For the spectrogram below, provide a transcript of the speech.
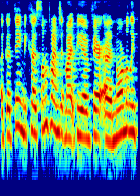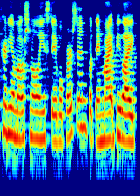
a good thing because sometimes it might be a very a normally pretty emotionally stable person, but they might be like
